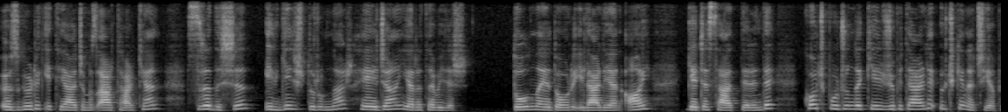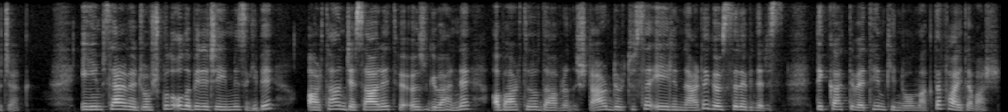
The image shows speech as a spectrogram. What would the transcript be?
Özgürlük ihtiyacımız artarken sıra dışı ilginç durumlar heyecan yaratabilir. Dolunay'a doğru ilerleyen ay gece saatlerinde Koç burcundaki Jüpiter'le üçgen açı yapacak. İyimser ve coşkulu olabileceğimiz gibi artan cesaret ve özgüvenle abartılı davranışlar, dürtüsel eğilimler de gösterebiliriz. Dikkatli ve temkinli olmakta fayda var.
